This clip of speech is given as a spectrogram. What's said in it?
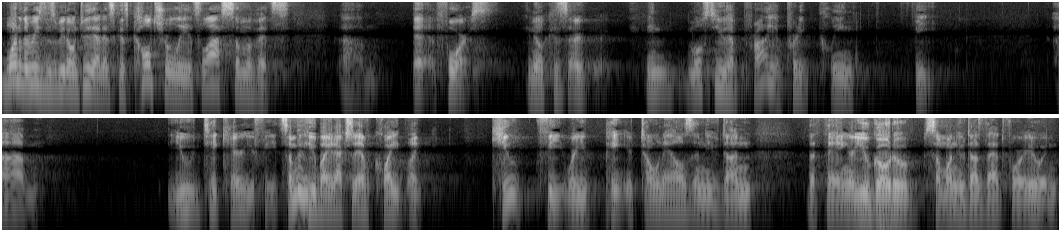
one of the reasons we don't do that is because culturally it's lost some of its um, uh, force, you know, because I mean, most of you have probably have pretty clean feet. Um, you take care of your feet. Some of you might actually have quite like cute feet where you paint your toenails and you've done the thing, or you go to someone who does that for you, and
